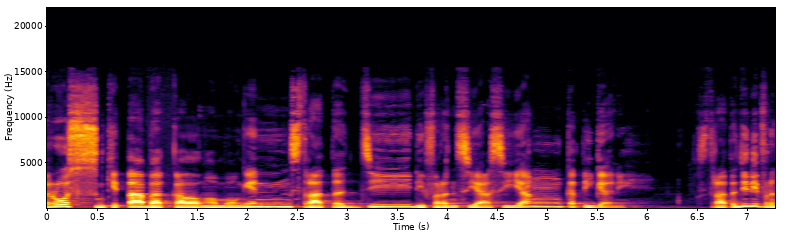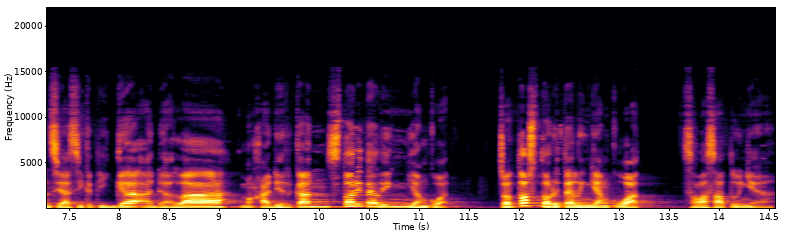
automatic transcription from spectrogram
Terus kita bakal ngomongin strategi diferensiasi yang ketiga nih. Strategi diferensiasi ketiga adalah menghadirkan storytelling yang kuat. Contoh storytelling yang kuat salah satunya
